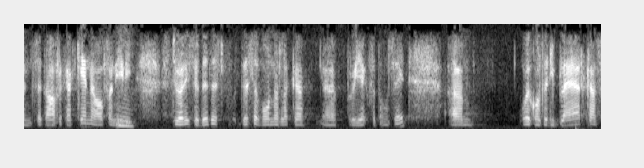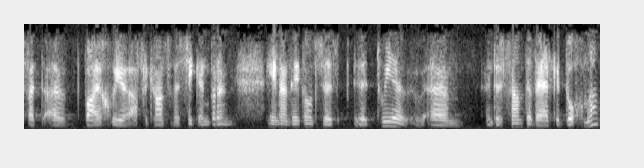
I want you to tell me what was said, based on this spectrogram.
in Suid-Afrika ken al van hierdie mm. stories. So dit is dis 'n wonderlike uh, projek wat ons het. Ehm um, ook ons het die Blairkas wat uh, baie goeie Afrikaanse musiek inbring en dan het ons uh, twee ehm um, interessante werke dogma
